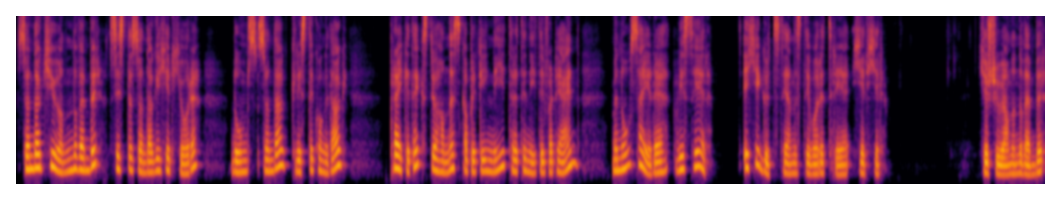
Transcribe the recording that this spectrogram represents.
Søndag 20. november, siste søndag i kirkeåret, domssøndag, Kristi kongedag, preiketekst Johannes kapittel 9, 39–41, men nå sier det vi ser, ikke gudstjeneste i våre tre kirker. 27. november,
